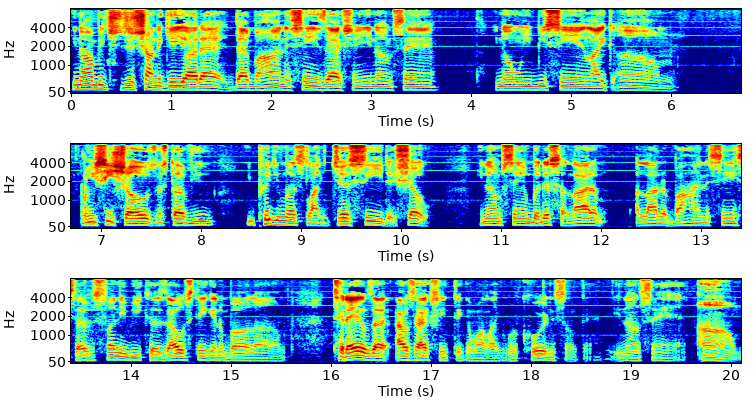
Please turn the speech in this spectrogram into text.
you know, I be just trying to give y'all that that behind the scenes action. You know what I'm saying? You know, when you be seeing like um, when you see shows and stuff, you you pretty much like just see the show. You know what I'm saying? But it's a lot of a lot of behind the scenes stuff. It's funny because I was thinking about um today I was I was actually thinking about like recording something. You know what I'm saying? Um,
